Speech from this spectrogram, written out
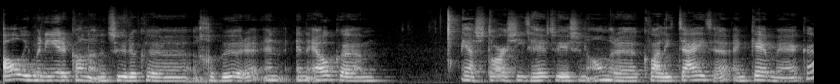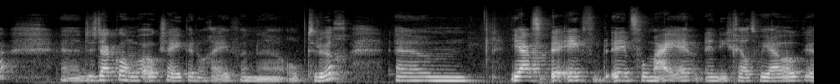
al die manieren kan het natuurlijk uh, gebeuren. En, en elke ja, starseed heeft weer zijn andere kwaliteiten en kenmerken. Uh, dus daar komen we ook zeker nog even uh, op terug. Um, ja, een, een, voor mij en die geldt voor jou ook, uh,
